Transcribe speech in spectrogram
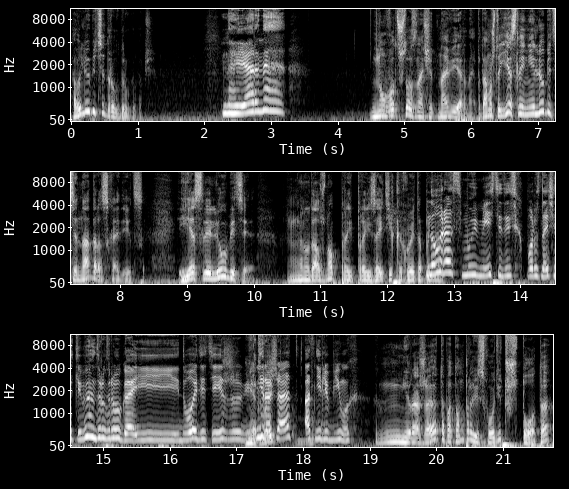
А вы любите друг друга вообще? Наверное. Ну вот что значит «наверное»? Потому что если не любите, надо расходиться. Если любите, Ну, должно про- произойти какое-то... Ну, раз мы вместе до сих пор, значит, любим друг друга, и двое детей же Нет, не вы- рожают от нелюбимых. не рожают, а потом происходит что-то,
